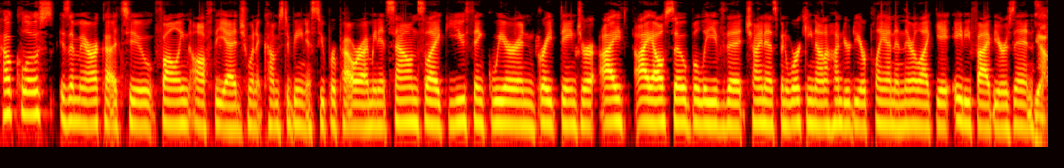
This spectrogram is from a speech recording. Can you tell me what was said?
How close is America to falling off the edge when it comes to being a superpower? I mean, it sounds like you think we are in great danger. I I also believe that China has been working on a 100-year plan and they're like 85 years in. Yeah.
